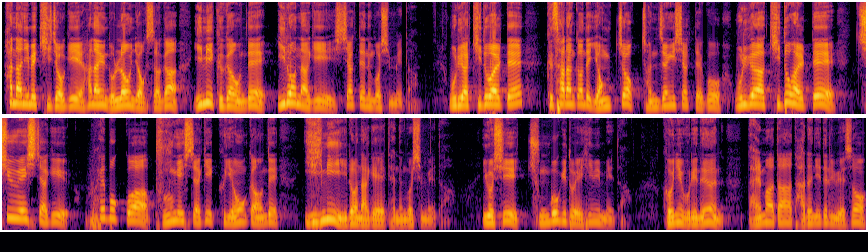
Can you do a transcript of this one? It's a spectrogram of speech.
하나님의 기적이 하나님의 놀라운 역사가 이미 그 가운데 일어나기 시작되는 것입니다. 우리가 기도할 때 그 사람 가운데 영적 전쟁이 시작되고 우리가 기도할 때 치유의 시작이 회복과 부흥의 시작이 그 영혼 가운데 이미 일어나게 되는 것입니다. 이것이 중보기도의 힘입니다. 그러니 우리는 날마다 다른 이들을 위해서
